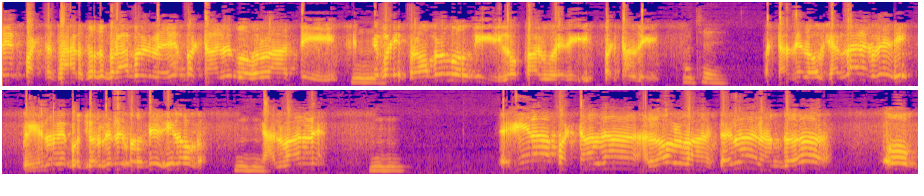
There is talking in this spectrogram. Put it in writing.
ਨੇ ਪੱਟ ਸਾਰਸਤ ਬ੍ਰਾਹਮਣ ਨੇ ਪੱਟਾ ਨੇ ਮੋਹਰ ਲਾਤੀ। ਇਹ ਬੜੀ ਪ੍ਰੋਬਲਮ ਹੋ ਗਈ ਲੋਕਾਂ ਨੂੰ ਇਹਦੀ ਪੱਟਾਂ ਦੀ। ਅੱਛਾ ਜੀ। ਪੱਟਾਂ ਦੇ ਲੋਕ ਸ਼ਰਧਾ ਰੱਖਦੇ ਸੀ। ਵੀ ਇਹਨਾਂ ਦੇ ਬਜ਼ੁਰਗ ਨੇ ਮੰਨਦੇ ਸੀ ਲੋਕ। ਜਾਨਵਾਨ ਨੇ। ਤੇ ਇਹਨਾਂ ਪੱਟਾਂ ਦਾ ਲਾਉਣ ਵਾਸਤੇ ਨਾ ਰੰਗ ਉਹ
